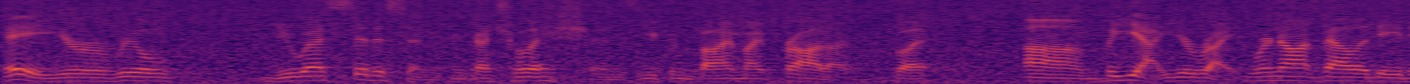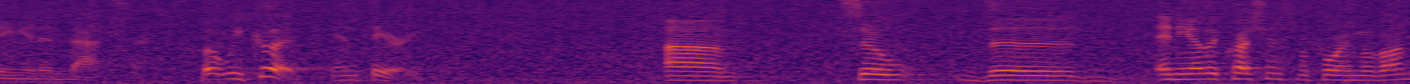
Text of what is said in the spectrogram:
hey, you're a real U.S. citizen. Congratulations. You can buy my product. But, um, but yeah, you're right. We're not validating it in that sense. But we could, in theory. Um, so the any other questions before we move on?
